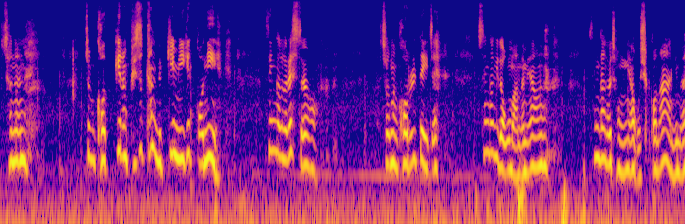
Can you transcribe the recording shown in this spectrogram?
저는 좀 걷기랑 비슷한 느낌이겠거니 생각을 했어요. 저는 걸을 때 이제 생각이 너무 많으면 생각을 정리하고 싶거나 아니면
